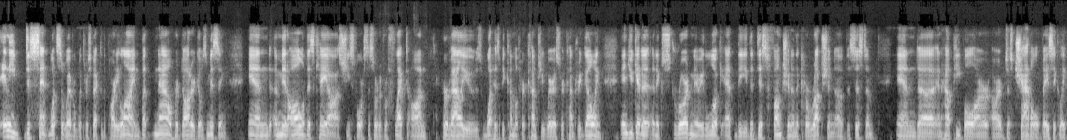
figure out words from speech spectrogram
any dissent whatsoever with respect to the party line. But now her daughter goes missing, and amid all of this chaos, she's forced to sort of reflect on her values, what has become of her country, where is her country going, and you get a, an extraordinary look at the the dysfunction and the corruption of the system and uh, and how people are are just chattel basically.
